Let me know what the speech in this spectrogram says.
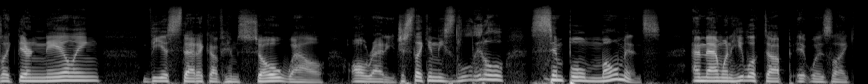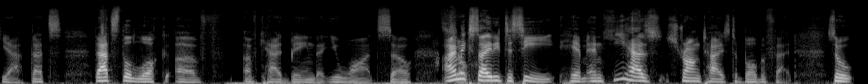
like they're nailing the aesthetic of him so well already. Just like in these little simple moments. And then when he looked up, it was like, yeah, that's that's the look of of Cad Bane that you want. So I'm So excited to see him, and he has strong ties to Boba Fett. So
